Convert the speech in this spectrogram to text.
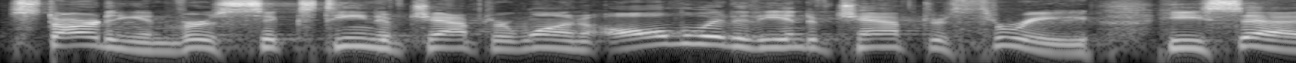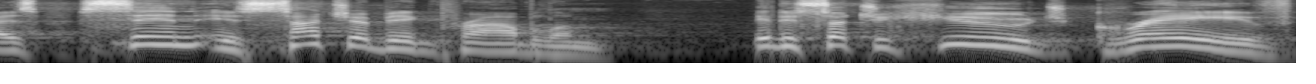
Starting in verse 16 of chapter 1, all the way to the end of chapter 3, he says, Sin is such a big problem. It is such a huge, grave,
